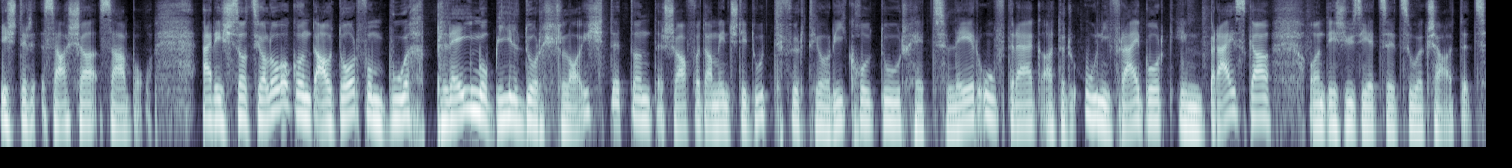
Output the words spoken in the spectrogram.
ist der Sascha Sabo. Er ist Soziologe und Autor vom Buch Playmobil durchleuchtet und er arbeitet am Institut für Theoriekultur, hat Lehraufträge an der Uni Freiburg im Breisgau und ist uns jetzt zugeschaltet.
